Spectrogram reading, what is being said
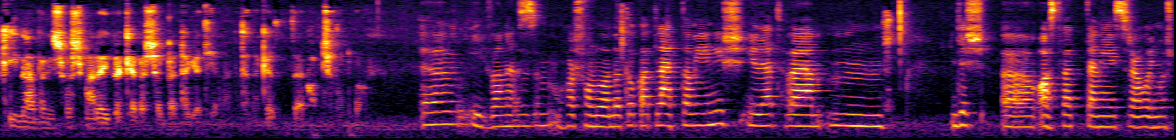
Kínában is most már egyre kevesebb beteget jelentenek ezzel kapcsolatban. Így van, ez hasonló adatokat láttam én is, illetve mm, és azt vettem észre, hogy most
